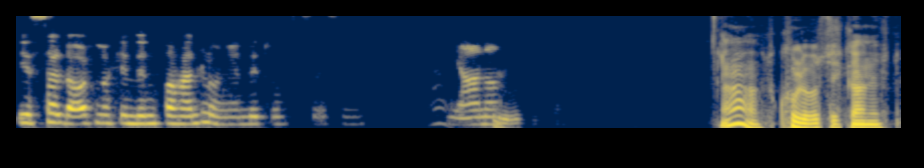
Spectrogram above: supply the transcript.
ist halt auch noch in den Verhandlungen mit uns gesessen. Jana. Ah, cool, wusste ich gar nicht.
